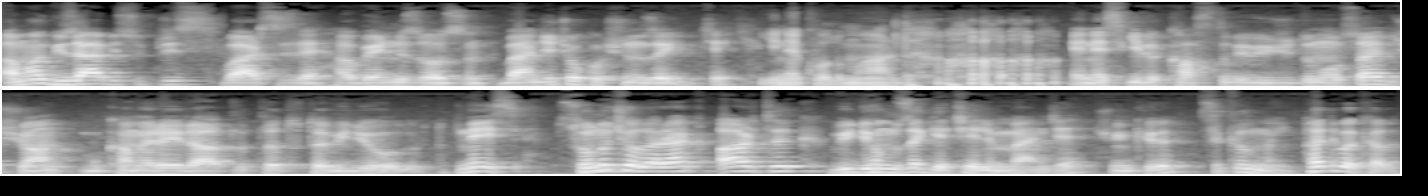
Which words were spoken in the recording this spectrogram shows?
Ama güzel bir sürpriz var size. Haberiniz olsun. Bence çok hoşunuza gidecek. Yine kolum ağrıdı. Enes gibi kaslı bir vücudum olsaydı şu an bu kamerayı rahatlıkla tutabiliyor olurdum. Neyse. Sonuç olarak artık videomuza geçelim bence. Çünkü sıkılmayın. Hadi bakalım.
